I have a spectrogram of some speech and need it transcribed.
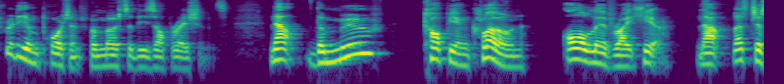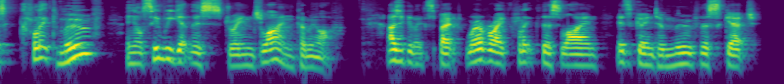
pretty important for most of these operations. Now, the Move, Copy, and Clone all live right here. Now, let's just click Move, and you'll see we get this strange line coming off. As you can expect, wherever I click this line, it's going to move the sketch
